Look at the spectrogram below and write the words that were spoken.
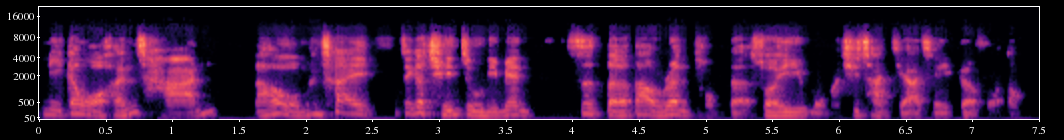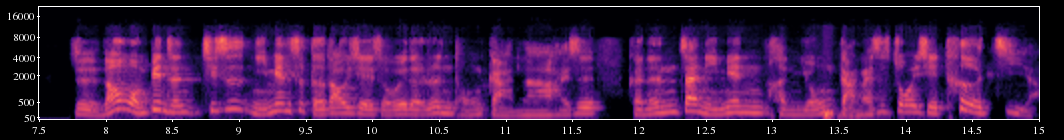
你跟我很惨，然后我们在这个群组里面是得到认同的，所以我们去参加这一个活动。是，然后我们变成其实里面是得到一些所谓的认同感啊，还是可能在里面很勇敢，还是做一些特技啊，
